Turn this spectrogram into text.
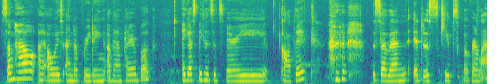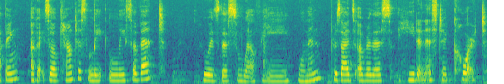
somehow I always end up reading a vampire book. I guess because it's very gothic. so then it just keeps overlapping. Okay, so Countess Le- Lisavet, who is this wealthy woman, presides over this hedonistic court,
